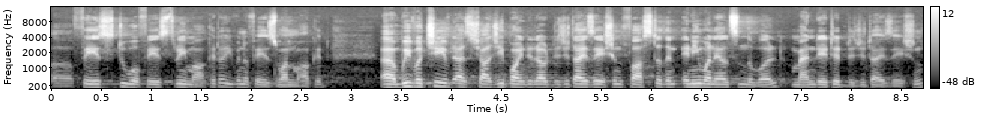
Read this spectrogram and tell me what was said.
uh, phase two or phase three market or even a phase one market. Uh, we've achieved, as Shaji pointed out, digitization faster than anyone else in the world, mandated digitization.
